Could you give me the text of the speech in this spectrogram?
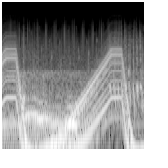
Wow.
